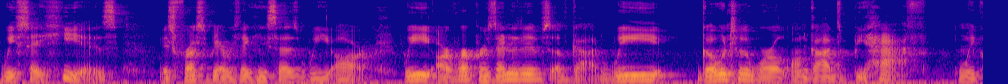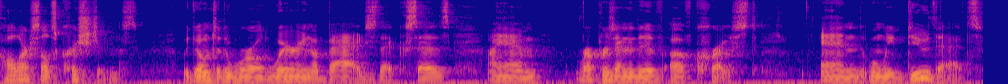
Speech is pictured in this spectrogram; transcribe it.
we say He is is for us to be everything He says we are. We are representatives of God. We go into the world on God's behalf. When we call ourselves Christians, we go into the world wearing a badge that says, I am representative of Christ. And when we do that,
